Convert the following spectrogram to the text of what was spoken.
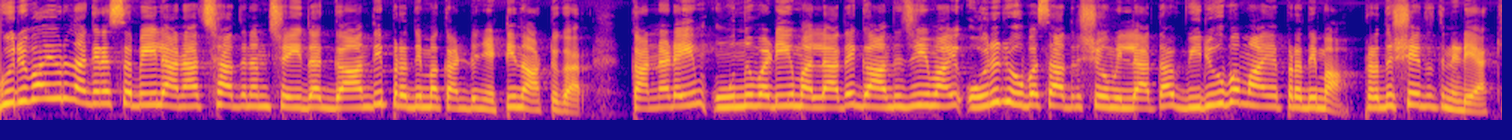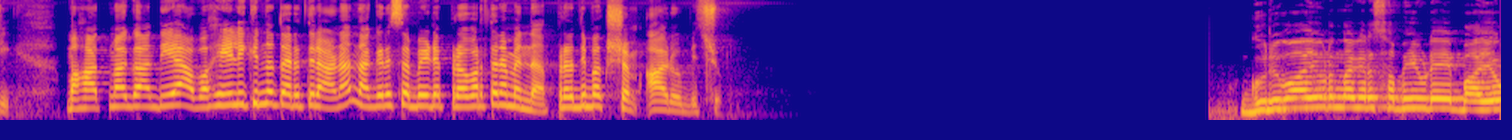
ഗുരുവായൂർ നഗരസഭയിൽ അനാച്ഛാദനം ചെയ്ത ഗാന്ധി പ്രതിമ കണ്ടു ഞെട്ടി നാട്ടുകാർ. കണ്ണടയും ഊന്നുവടിയും അല്ലാതെ ഗാന്ധിജിയുമായി ഒരു രൂപസാദൃശ്യവുമില്ലാത്ത വിരൂപമായ പ്രതിമ പ്രതിഷേധത്തിനിടയാക്കി. മഹാത്മാഗാന്ധിയെ അവഹേളിക്കുന്ന തരത്തിലാണ് നഗരസഭയുടെ പ്രവർത്തനമെന്ന് പ്രതിപക്ഷം ആരോപിച്ചു. ഗുരുവായൂർ നഗരസഭയുടെ ബയോ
